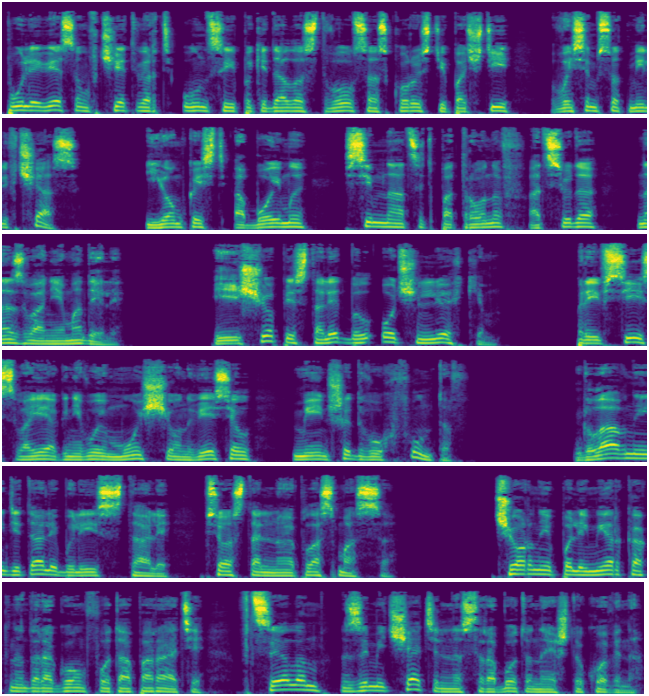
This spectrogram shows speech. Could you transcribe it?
Пуля весом в четверть унции покидала ствол со скоростью почти 800 миль в час. Емкость обоймы 17 патронов, отсюда название модели. И еще пистолет был очень легким. При всей своей огневой мощи он весил меньше двух фунтов. Главные детали были из стали, все остальное пластмасса. Черный полимер, как на дорогом фотоаппарате, в целом замечательно сработанная штуковина.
